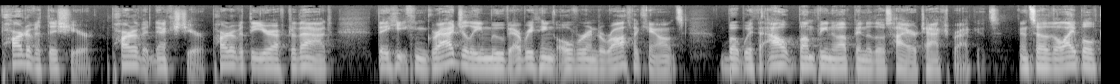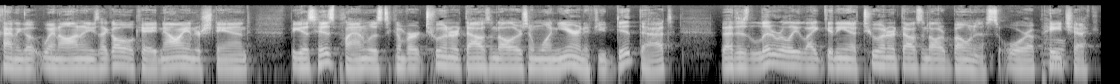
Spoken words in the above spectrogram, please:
part of it this year, part of it next year, part of it the year after that, that he can gradually move everything over into Roth accounts, but without bumping up into those higher tax brackets. And so the light bulb kind of went on, and he's like, "Oh, okay, now I understand." Because his plan was to convert two hundred thousand dollars in one year, and if you did that, That is literally like getting a $200,000 bonus or a paycheck.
